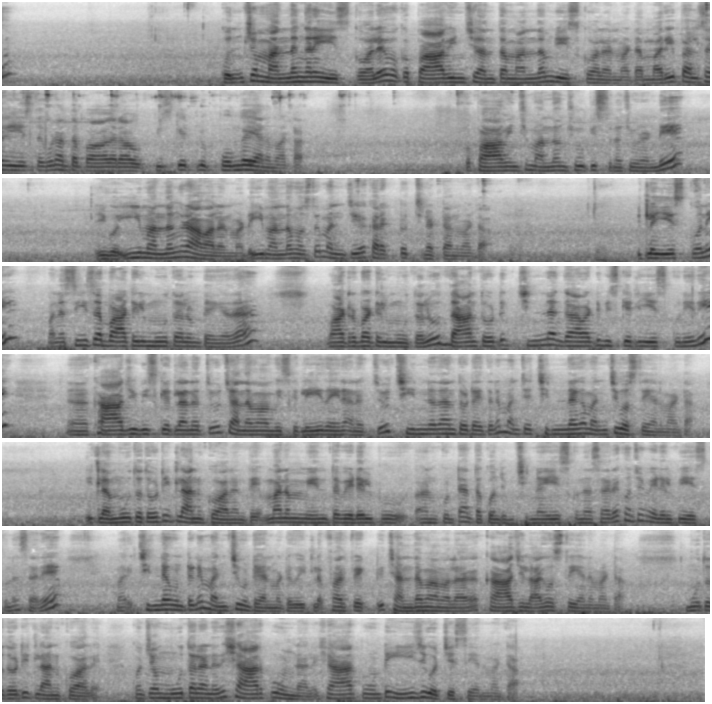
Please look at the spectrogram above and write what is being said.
కొంచెం మందంగానే చేసుకోవాలి. ఒక పావించి అంత మందం చేసుకోవాలన్నమాట. మరీ పలసగా చేస్తే కూడా అంత బాగా రావు. బిస్కెట్లు పొంగాయి అనమాట ఒక పావించి మందం చూపిస్తున్నా చూడండి. ఇగో ఈ మందం రావాలన్నమాట. ఈ మందం వస్తే మంచిగా కరెక్ట్ వచ్చినట్టు అనమాట ఇట్లా చేసుకొని మన సీసా బాటిల్ మూతలు ఉంటాయి కదా వాటర్ బాటిల్ మూతలు దాంతో చిన్నగా కాబట్టి బిస్కెట్లు చేసుకునేది కాజు బిస్కెట్లు అనొచ్చు చందమామ బిస్కెట్లు ఏదైనా అనొచ్చు. చిన్నదానితో అయితేనే మంచిగా చిన్నగా మంచిగా వస్తాయి అనమాట ఇట్లా మూతతోటి ఇట్లా అనుకోవాలంతే. మనం ఎంత వెడల్పు అనుకుంటే అంత కొంచెం చిన్నగా వేసుకున్నా సరే కొంచెం వెడల్పు వేసుకున్నా సరే మరి చిన్నగా ఉంటేనే మంచిగా ఉంటాయి అనమాట ఇట్లా పర్ఫెక్ట్ చందమామలాగా కాజులాగా వస్తాయి అన్నమాట. మూతతోటి ఇట్లా అనుకోవాలి. కొంచెం మూతలు అనేది షార్ప్ ఉండాలి. షార్ప్ ఉంటే ఈజీగా వచ్చేస్తాయి అనమాట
